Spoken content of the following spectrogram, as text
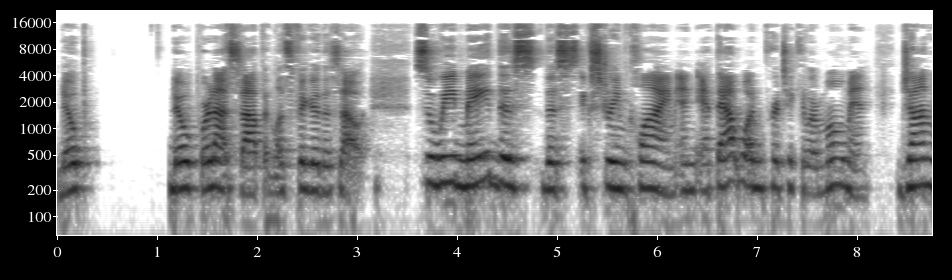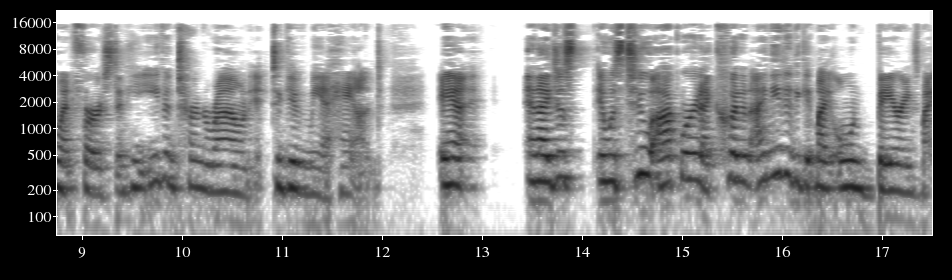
Nope. Nope, we're not stopping. Let's figure this out. So we made this this extreme climb, and at that one particular moment, John went first, and he even turned around to give me a hand, and and I just it was too awkward. I couldn't. I needed to get my own bearings, my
